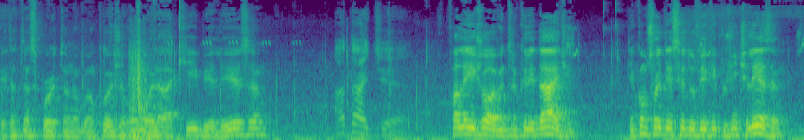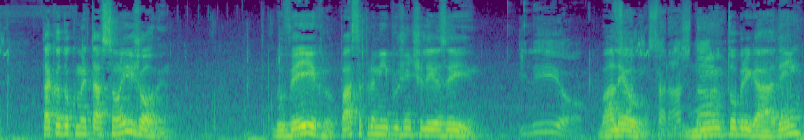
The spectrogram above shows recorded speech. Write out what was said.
Ele tá transportando alguma coisa? Vamos olhar aqui, beleza. Falei, jovem, tranquilidade? Tem como o senhor descer do veículo por gentileza? Tá com a documentação aí, jovem? Do veículo? Passa pra mim por gentileza aí. Valeu. Muito obrigado, hein?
